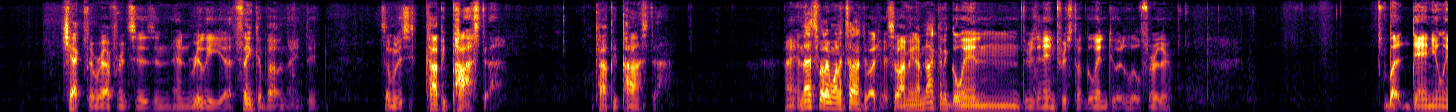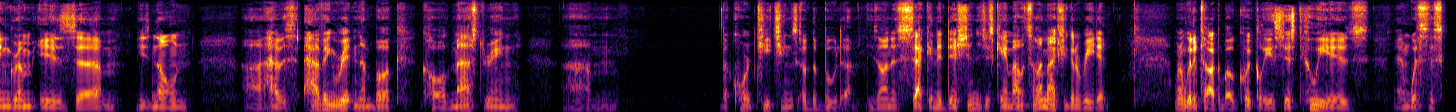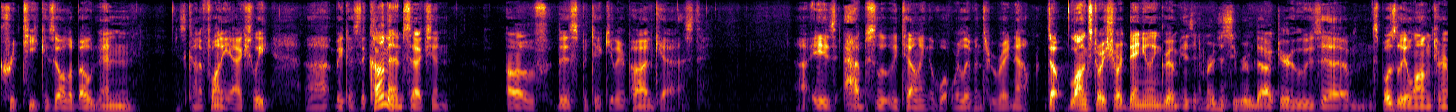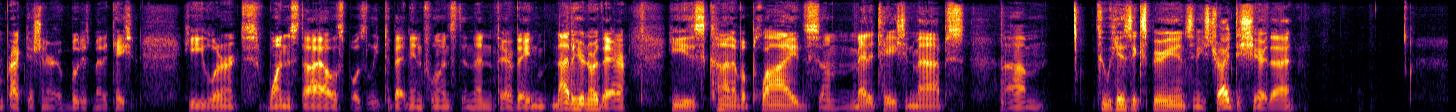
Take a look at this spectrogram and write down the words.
check the references and and really uh, think about it. Right? someone who's just copy pasta, copy pasta. Right? And that's what I want to talk about here. So, I mean, I'm not going to go in, if there's an interest, I'll go into it a little further. But Daniel Ingram is, um, he's known uh, has, having written a book called Mastering um, the Core Teachings of the Buddha. He's on his second edition. It just came out, so I'm actually going to read it. What I'm going to talk about quickly is just who he is and what this critique is all about. And it's kind of funny, actually, uh, because the comment section of this particular podcast uh, is absolutely telling of what we're living through right now. So, long story short, Daniel Ingram is an emergency room doctor who's um, supposedly a long term practitioner of Buddhist meditation. He learnt one style, supposedly Tibetan influenced, and then Theravada. Neither here nor there. He's kind of applied some meditation maps um, to his experience, and he's tried to share that.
